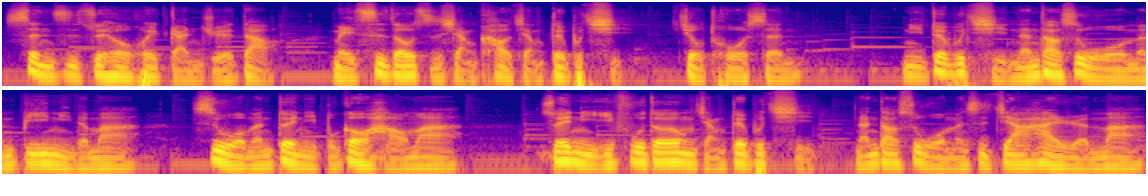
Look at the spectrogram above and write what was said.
甚至最后会感觉到每次都只想靠讲对不起就脱身。你对不起，难道是我们逼你的吗？是我们对你不够好吗？所以你一副都用讲对不起，难道是我们是加害人吗？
